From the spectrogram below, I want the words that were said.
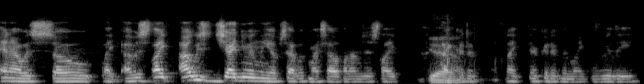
and I was so like I was like I was genuinely upset with myself, and I'm just like yeah. I could have like there could have been like really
